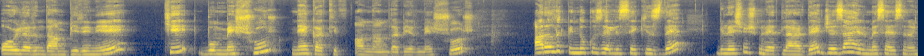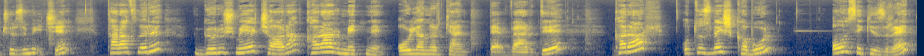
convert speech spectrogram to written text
oylarından birini ki bu meşhur negatif anlamda bir meşhur Aralık 1958'de Birleşmiş Milletler'de Cezayir meselesinin çözümü için tarafları görüşmeye çağıran karar metni oylanırken de verdi. Karar 35 kabul, 18 red,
